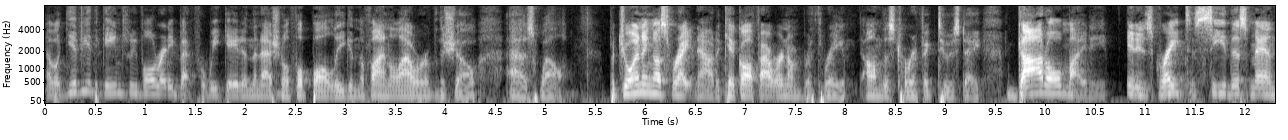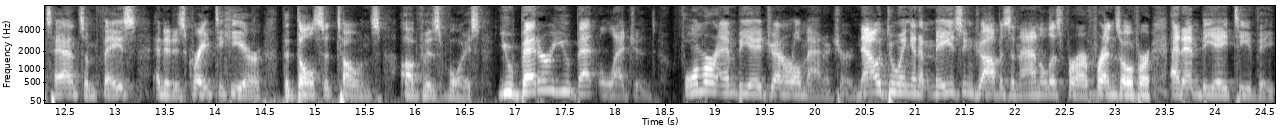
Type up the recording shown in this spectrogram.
And we'll give you the games we've already bet for week eight in the National Football League in the final hour of the show as well. But joining us right now to kick off hour number three on this terrific Tuesday, God Almighty, it is great to see this man's handsome face, and it is great to hear the dulcet tones of his voice. You better, you bet legend former NBA general manager, now doing an amazing job as an analyst for our friends over at NBA TV.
